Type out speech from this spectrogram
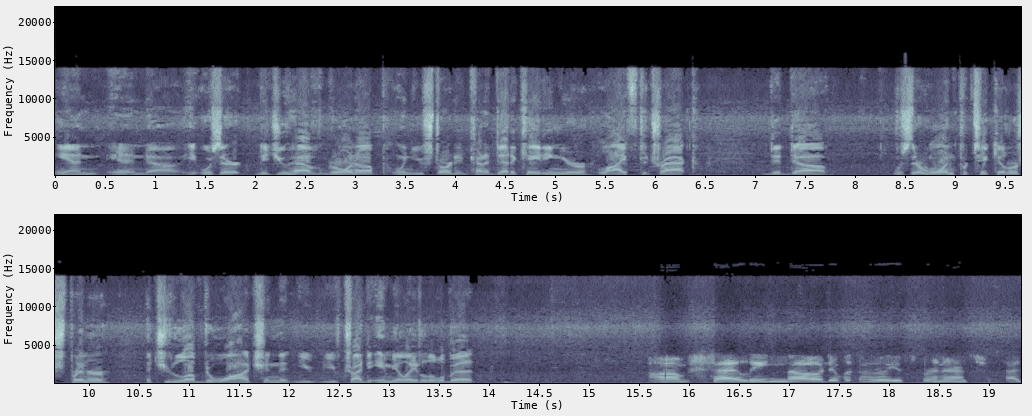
and and uh, was there? Did you have growing up when you started kind of dedicating your life to track? Did uh, was there one particular sprinter? that you love to watch and that you you've tried to emulate a little bit? Um, sadly, no. There wasn't really a sprinter. I, I,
